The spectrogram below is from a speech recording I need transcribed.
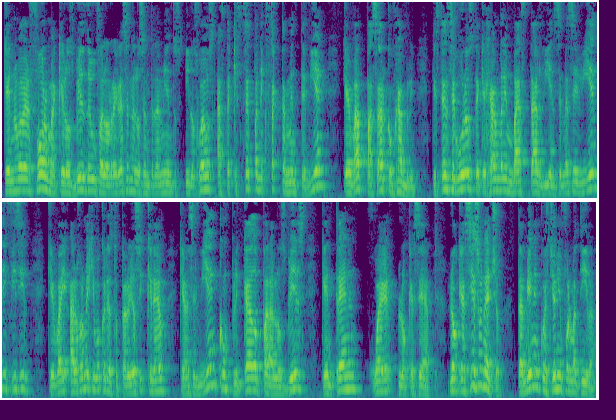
que no va a haber forma que los Bills de Buffalo regresen a los entrenamientos y los juegos hasta que sepan exactamente bien qué va a pasar con Hamlin que estén seguros de que Hamlin va a estar bien. Se me hace bien difícil que vaya, a lo mejor me equivoco en esto, pero yo sí creo que va a ser bien complicado para los Bills que entrenen, jueguen, lo que sea. Lo que sí es un hecho, también en cuestión informativa,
